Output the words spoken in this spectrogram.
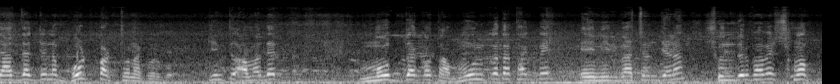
যার যার জন্য ভোট প্রার্থনা করব। কিন্তু আমাদের মুদ্রা কথা, মূল কথা থাকবে এই নির্বাচন যেন সুন্দরভাবে সমাপ্ত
